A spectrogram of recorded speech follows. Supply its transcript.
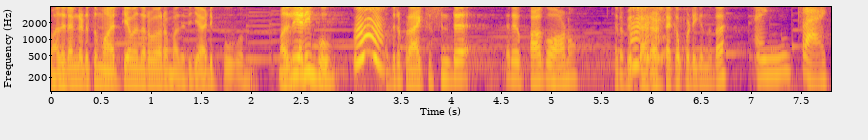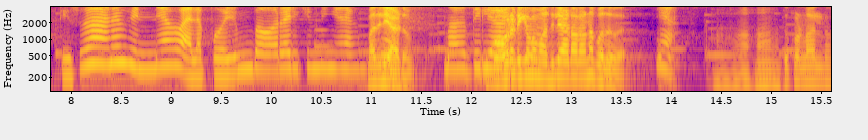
മതിലങ്ങ് എടുത്ത് മാറ്റിയാൽ മതി പറയാം മതിൽ ചാടി പോകുന്നു. മതിൽ ചാടിയും പോകും. അതൊരു പ്രാക്ടീസിന്റെ ഒരു ഭാഗമാണോ? ചിലപ്പോ കരാട്ടൊക്കെ പഠിക്കുന്നതാ അങ്ങ് പ്രാക്ടീസ് ആണ് പിന്നെ വലപ്പോഴും ബോറടിക്കുമ്പോ ഇങ്ങനെ. മതിലിയാടി ബോറടിക്കുമ്പോൾ മതിലിയാടാറാണ് പതിവ്. അത് കൊള്ളാമല്ലോ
